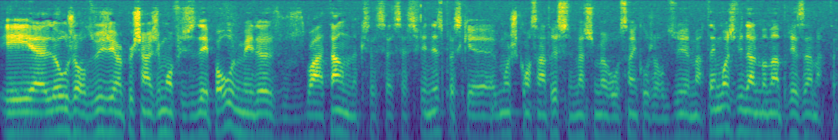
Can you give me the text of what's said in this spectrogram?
Et euh, là, aujourd'hui, j'ai un peu changé mon fusil d'épaule, mais là, je, je vais attendre là, que ça, ça- ça se finisse parce que moi, je suis concentré sur le match numéro 5 aujourd'hui. Martin, moi, je vis dans le moment présent, Martin.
